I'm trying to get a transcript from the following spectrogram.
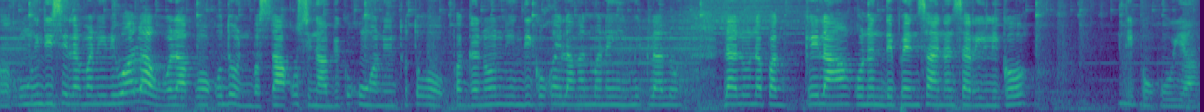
Ah, kung hindi sila maniniwala, wala po ako doon. Basta ako, sinabi ko kung ano yung totoo. Pag ganun, hindi ko kailangan manahimik lalo. Lalo na pag kailangan ko ng depensa ng sarili ko. Hindi po, kuya.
